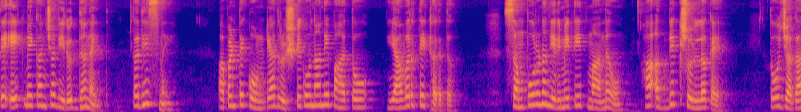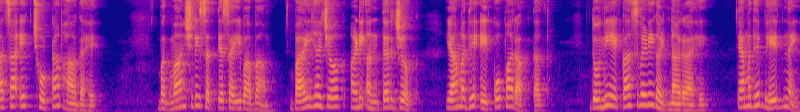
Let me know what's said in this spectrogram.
ते एकमेकांच्या विरुद्ध नाहीत कधीच नाही. आपण ते कोणत्या दृष्टिकोनाने पाहतो यावर ते ठरतं. संपूर्ण निर्मितीत मानव हा अगदी क्षुल्लक आहे. तो जगाचा एक छोटा भाग आहे. भगवान श्री सत्यसाई बाबा बाह्य जग आणि अंतर्जग यामध्ये एकोपा राखतात. दोन्ही एकाच वेळी घडणारं आहे. त्यामध्ये भेद नाही.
